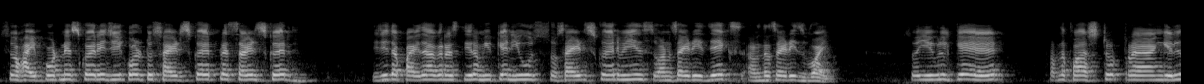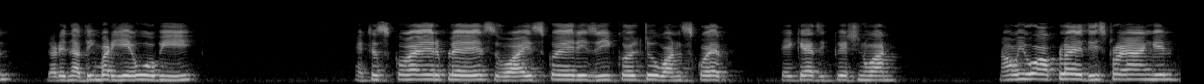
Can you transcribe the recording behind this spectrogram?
So hypotenuse square is equal to side square plus side square. This is the Pythagoras theorem you can use. So side square means one side is x, another side is y. So you will get from the first triangle that is nothing but AOB x square plus y square is equal to 1 square. Take as equation 1. Now you apply this triangle.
